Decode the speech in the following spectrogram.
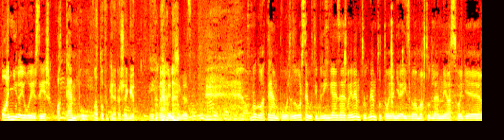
annyira jó érzés, a tempó. Attól függ, kinek a segít. Ez is igaz. Maga a tempót, az országúti bringázásban én nem, tud, nem tudtam, hogy annyira izgalmas tud lenni az, hogy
